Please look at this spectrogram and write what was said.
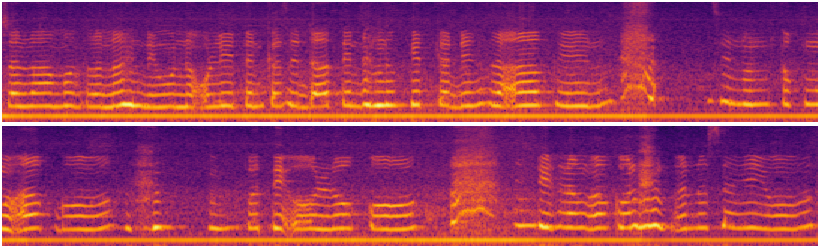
Salamat na hindi mo na ulitin kasi dati nanakit ka din sa akin. Sinuntok mo ako. Pati ulo ko. Hindi lang ako nag-ano sa'yo.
